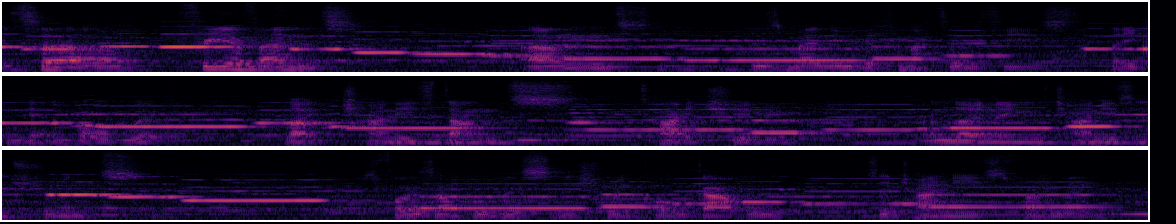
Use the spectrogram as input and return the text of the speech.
It's a free event and there's many different activities that you can get involved with like Chinese dance, Tai Chi and learning Chinese instruments. For example, this instrument called gahu is a Chinese violin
